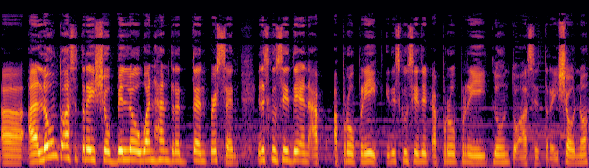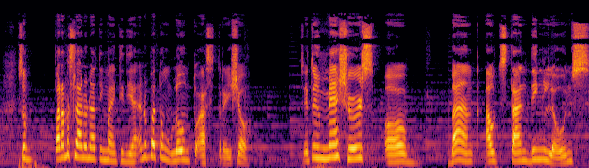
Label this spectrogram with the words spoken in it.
uh, a loan to asset ratio below 110%, it is considered an ap- appropriate. It is considered appropriate loan to asset ratio, no? So, para mas lalo nating maintindihan, ano ba tong loan to asset ratio? So ito yung measures of bank outstanding loans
